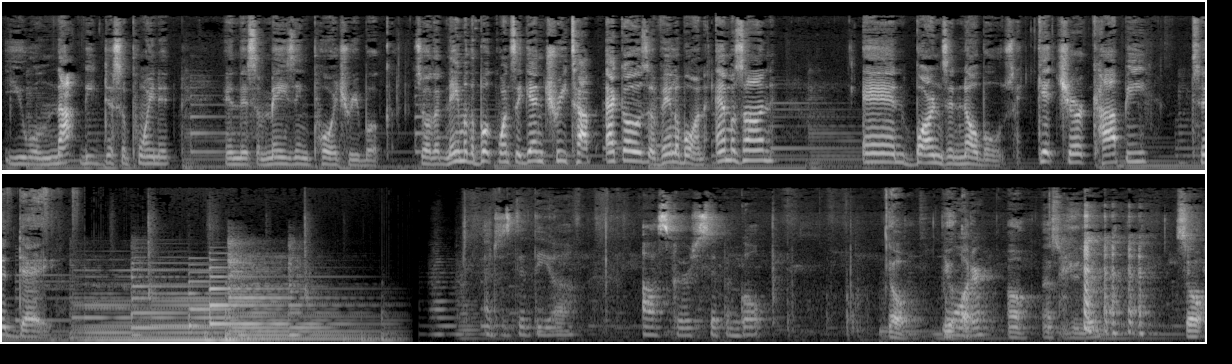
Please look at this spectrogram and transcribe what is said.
You will not be disappointed in this amazing poetry book. So the name of the book, once again, Treetop Echoes, available on Amazon and Barnes and Nobles. Get your copy today. I just did the uh, Oscar sip and gulp. Oh, you, Water. Oh, oh, that's what you did. so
